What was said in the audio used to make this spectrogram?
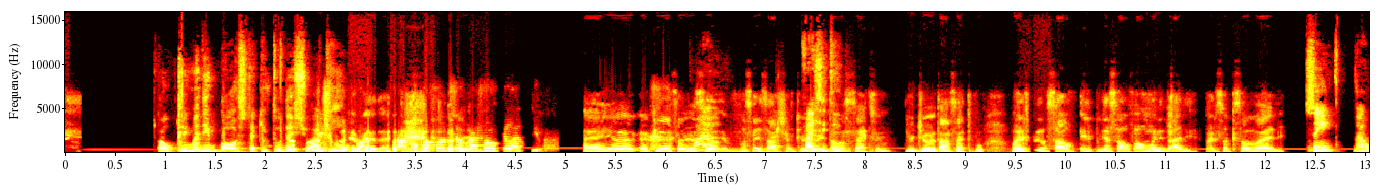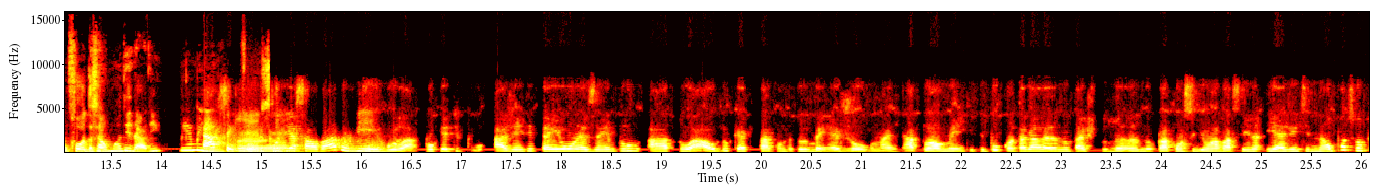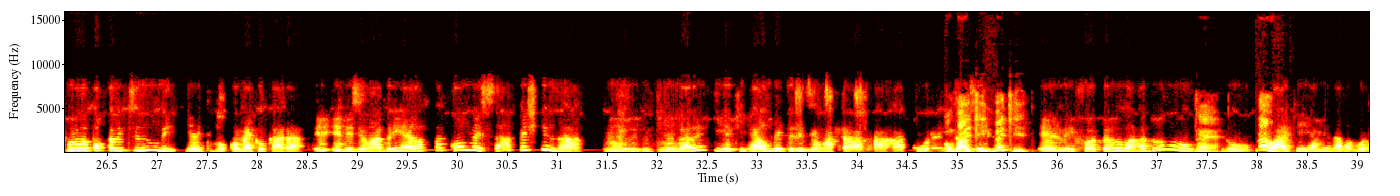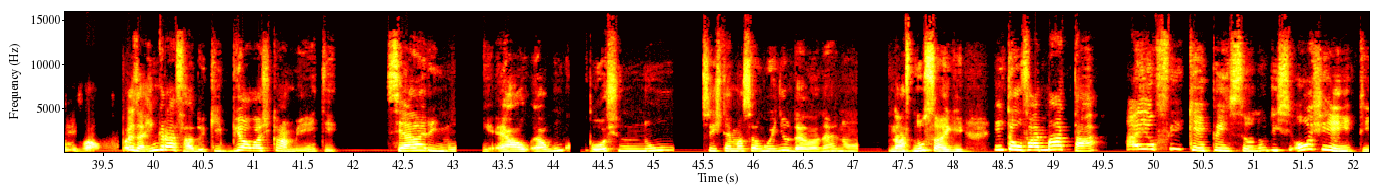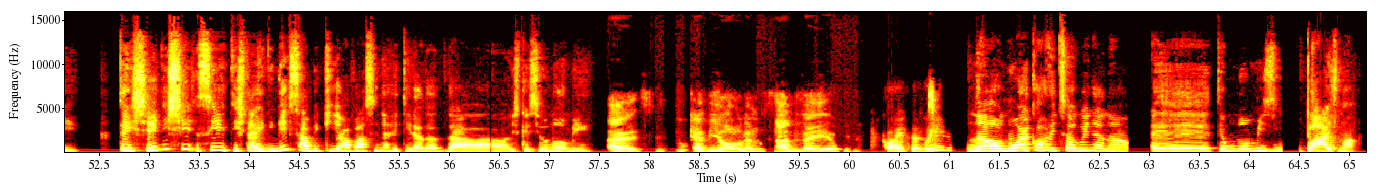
Olha o clima de bosta que tu deixou aqui. Desculpa. É verdade. A culpa foi do seu cachorro que latiu. É, eu, eu queria saber, Mas você- vocês acham que o Joey tava certo? Que o Joey tava certo, tipo, mano, ele podia, salvar, ele podia salvar a humanidade, mas ele só quis salvar ele. Sim. Não, foda-se a humanidade. Minha menina. Assim, É. podia salvar vírgula, porque, tipo, a gente tem um exemplo atual do que é que tá acontecendo. Tudo bem, é jogo, mas atualmente, tipo, quanta galera não tá estudando pra conseguir uma vacina e a gente não passou por um apocalipse zumbi. E aí, tipo, como é que o cara. Eles iam abrir ela pra começar a pesquisar. Não, não garantia que realmente eles iam achar a, a cura. Então Então, vai assim, que, vai que. ele foi pelo lado É. do. Não. Vai que a menina vai morrer em vão. Pois é, engraçado que biologicamente, se ela era imune, é, é algum composto no sistema sanguíneo dela, né? No, na- no sangue. Então vai matar. Aí eu fiquei pensando, eu disse, ô gente, tem cheio de ci- cientista aí, ninguém sabe que a vacina é retirada da. Esqueci o nome. Ah, se tu que é bióloga, não sabe, velho. eu- Corrente sanguínea? Não, não é corrente sanguínea, não. É, tem um nomezinho. Plasma.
